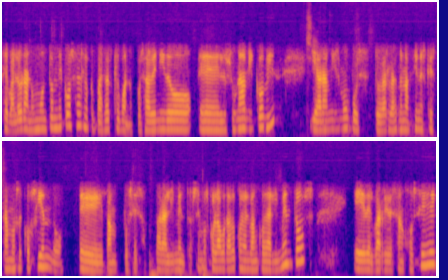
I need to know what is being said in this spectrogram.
se valoran un montón de cosas, lo que pasa es que bueno, pues ha venido el tsunami COVID y ahora mismo pues todas las donaciones que estamos recogiendo eh, van pues eso para alimentos. Hemos colaborado con el banco de alimentos eh, del barrio de San José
